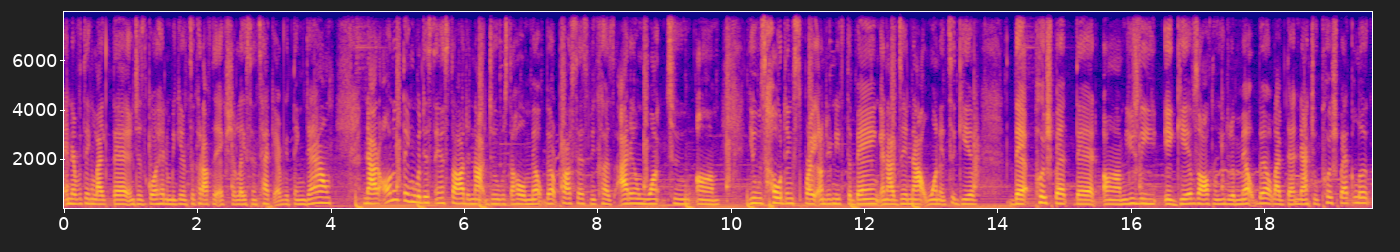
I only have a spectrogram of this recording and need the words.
and everything like that and just go ahead and begin to cut off the extra lace and tack everything down. Now the only thing with this install did not do was the whole melt belt process because I didn't want to um, use holding spray underneath the bang and I did not want it to give that pushback that um, usually it gives off when you do the melt belt, like that natural pushback look,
